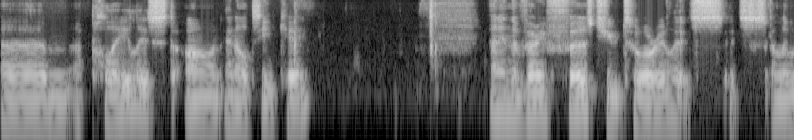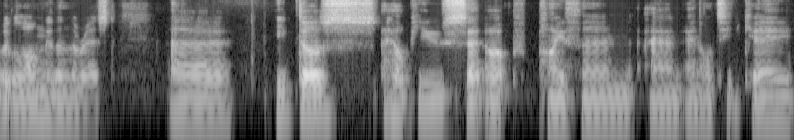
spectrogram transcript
um, a playlist on NLTK. And in the very first tutorial, it's it's a little bit longer than the rest. Uh, he does help you set up Python and NLTK.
